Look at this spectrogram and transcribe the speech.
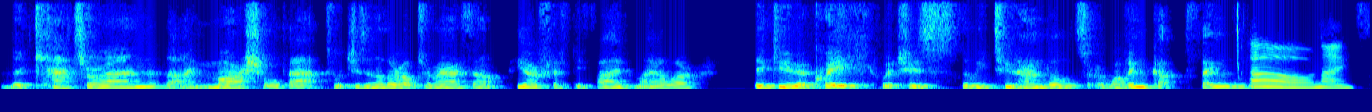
the Cateran that I marshalled at, which is another ultra marathon up here, 55 miler. They do a quaich, which is the wee two-handled sort of loving cup thing. Oh, nice.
